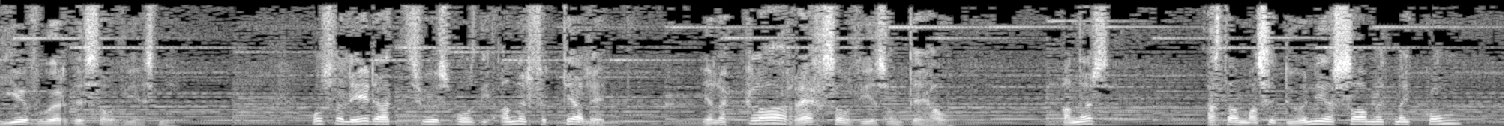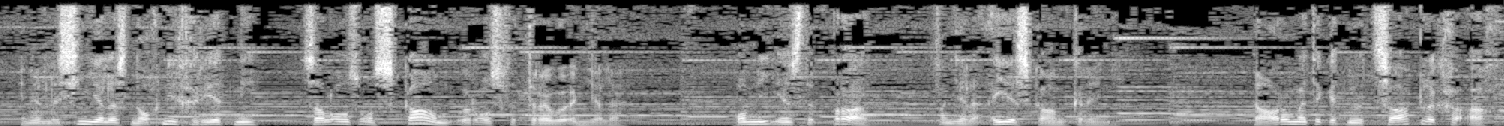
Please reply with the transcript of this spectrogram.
leeuwoorde sal wees nie. Ons wil hê dat soos ons die ander vertel het, julle klaar reg sal wees om te help. Anders as dan Macedoniërs saam met my kom en hulle sien julle is nog nie gereed nie, sal ons ons skaam oor ons vertroue in julle om nie eens te praat van julle eie skaamkry nie. Daarom het ek dit noodsaaklik geag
